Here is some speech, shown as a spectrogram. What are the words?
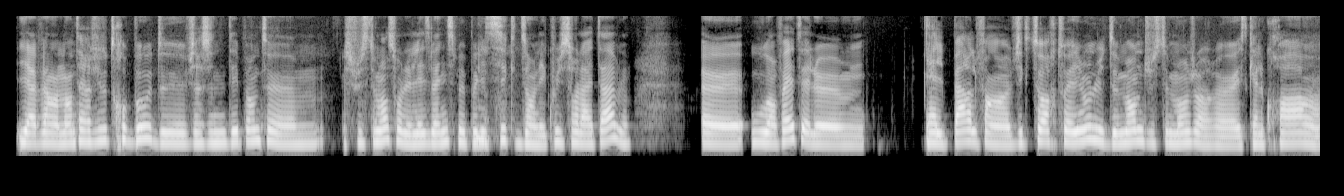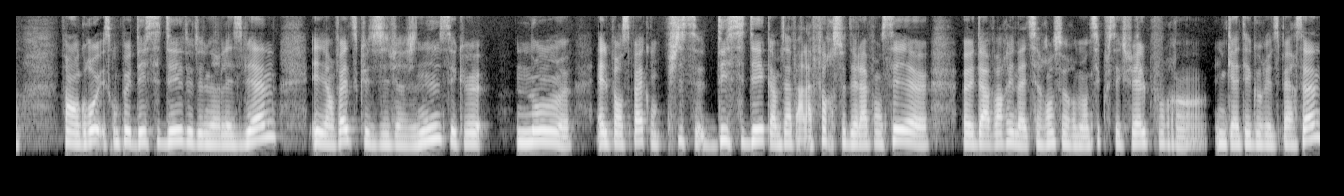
Il y avait un interview trop beau de Virginie Despentes euh, justement sur le lesbianisme politique dans Les couilles sur la table, où en fait elle, euh, elle parle, enfin Victoire Toyon lui demande justement genre euh, est-ce qu'elle croit, en- enfin en gros est-ce qu'on peut décider de devenir lesbienne? Et en fait ce que dit Virginie c'est que non, euh, elle pense pas qu'on puisse décider comme ça par la force de la pensée euh, euh, d'avoir une attirance romantique ou sexuelle pour une catégorie de personnes,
